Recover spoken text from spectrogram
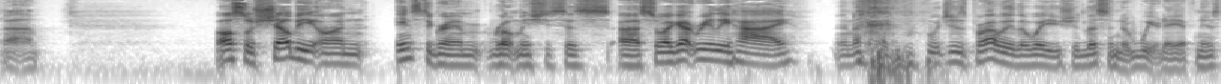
Uh, also, Shelby on Instagram wrote me. She says, uh, "So I got really high, and which is probably the way you should listen to Weird AF News."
